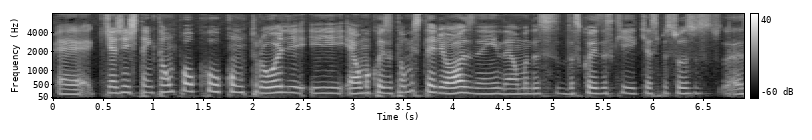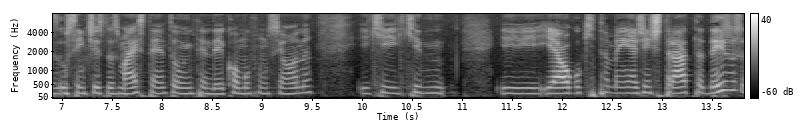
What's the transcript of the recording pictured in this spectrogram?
é, que a gente tem tão pouco controle e é uma coisa tão misteriosa ainda, é uma das, das coisas que, que as pessoas, os cientistas mais tentam entender como funciona e que, que e, e é algo que também a gente trata desde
